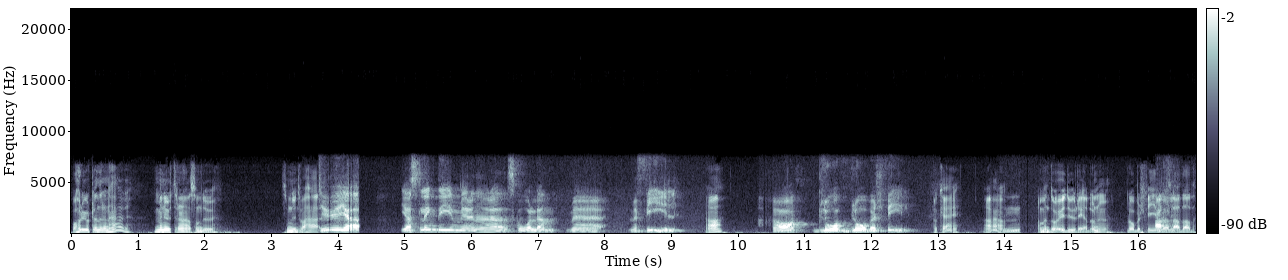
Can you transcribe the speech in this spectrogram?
Vad har du gjort under den här minuterna som du, som du inte var här? Du, jag, jag slängde i mig den här skålen med, med fil. Ja? Ja, blå, blåbärsfil. Okej. Okay. Ja, ja. Mm. ja, men då är du redo nu. Blåbärsfil och laddad.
